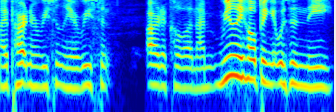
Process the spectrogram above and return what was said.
my partner recently a recent article, and I'm really hoping it was in the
